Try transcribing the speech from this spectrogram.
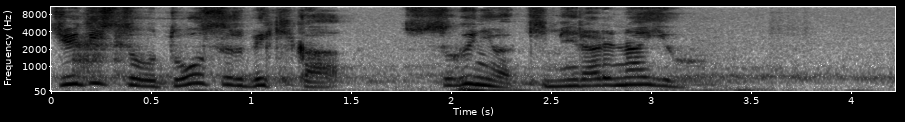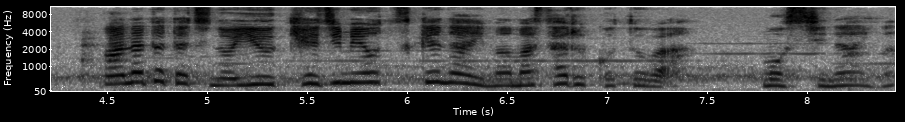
ジュディスをどうするべきか、すぐには決められないよ。あなたたちの言うけじめをつけないまま去ることは、もうしないわ。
